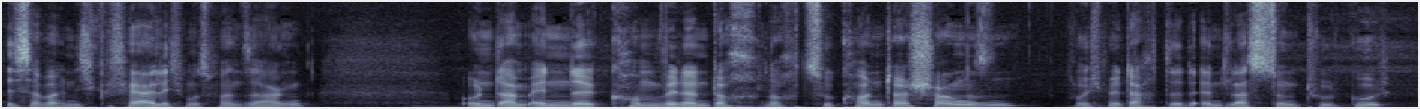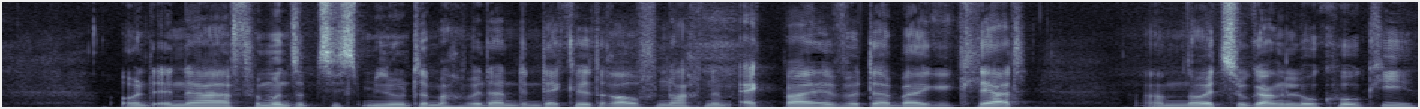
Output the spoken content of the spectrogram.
ist aber nicht gefährlich, muss man sagen. Und am Ende kommen wir dann doch noch zu Konterchancen, wo ich mir dachte, Entlastung tut gut. Und in der 75. Minute machen wir dann den Deckel drauf. Nach einem Eckball wird der Ball geklärt. Ähm, Neuzugang Lokoki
